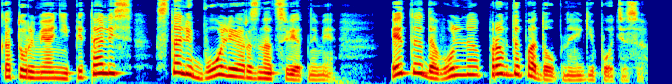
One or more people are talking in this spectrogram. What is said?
которыми они питались, стали более разноцветными. Это довольно правдоподобная гипотеза.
